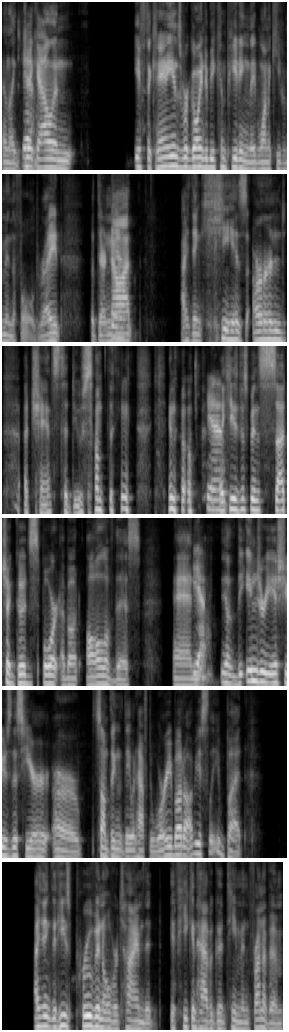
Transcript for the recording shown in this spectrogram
And like Yeah. Jake Allen, if the Canadiens were going to be competing, they'd want to keep him in the fold, right? But they're not. I think he has earned a chance to do something, you know. yeah Like he's just been such a good sport about all of this. And Yeah. you know, the injury issues this year are something that they would have to worry about, obviously, but I think that he's proven over time that if he can have a good team in front of him,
